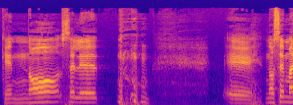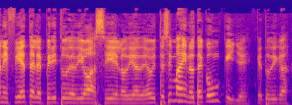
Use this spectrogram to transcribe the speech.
que no se le eh, no se manifieste el Espíritu de Dios así en los días de hoy. ¿Usted se imagina usted con un quille que tú digas,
